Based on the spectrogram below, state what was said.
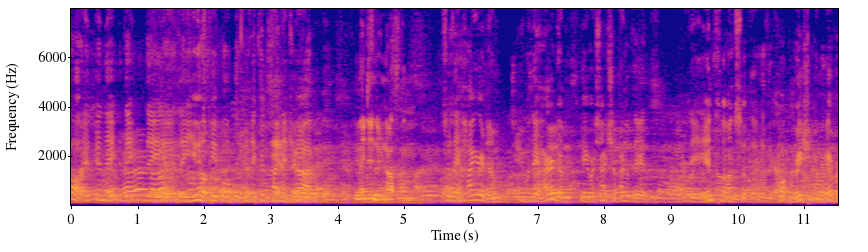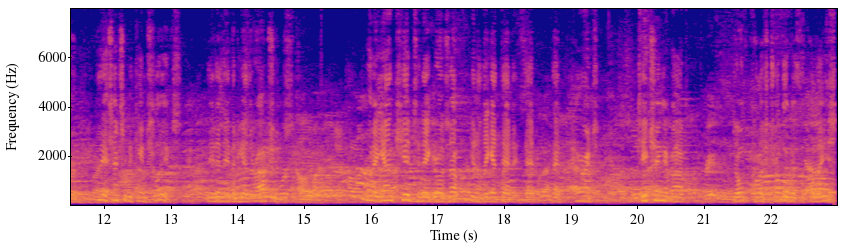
Well, and, and they, they, they, uh, they used people because they couldn't find a job, and they didn't do nothing. so they hired them. And when they hired them, they were essentially under the, the influence of the, of the corporation or whatever, and they essentially became slaves. They didn't have any other options. When a young kid today grows up, you know, they get that, that, that parent teaching about don't cause trouble with the police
